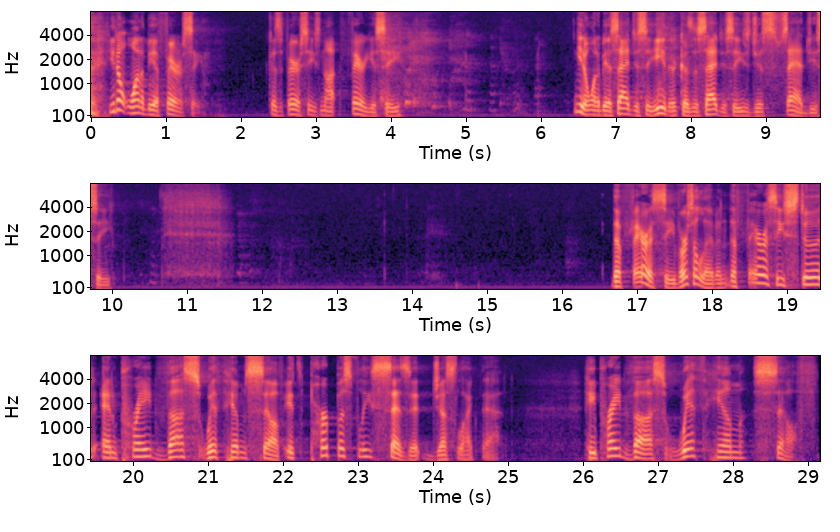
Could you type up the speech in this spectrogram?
you don't want to be a Pharisee because the Pharisee's not fair, you see. You don't want to be a Sadducee either because the Sadducee's just sad, you see. The Pharisee, verse 11, the Pharisee stood and prayed thus with himself. It purposefully says it just like that. He prayed thus with himself.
